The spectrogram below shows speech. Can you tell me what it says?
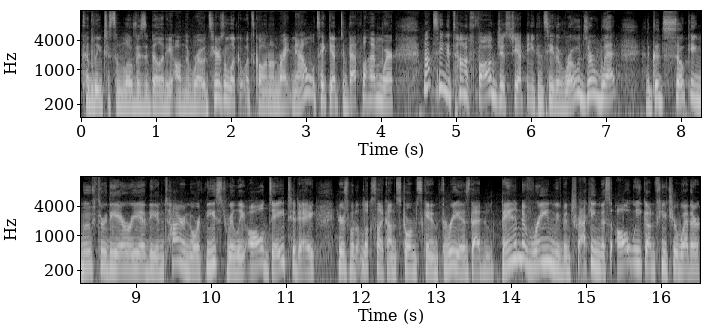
could lead to some low visibility on the roads. Here's a look at what's going on right now. We'll take you up to Bethlehem, where not seeing a ton of fog just yet, but you can see the roads are wet. Had a good soaking move through the area, the entire northeast, really all day today. Here's what it looks like on Storm Scan 3 as that band of rain, we've been tracking this all week on future weather,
